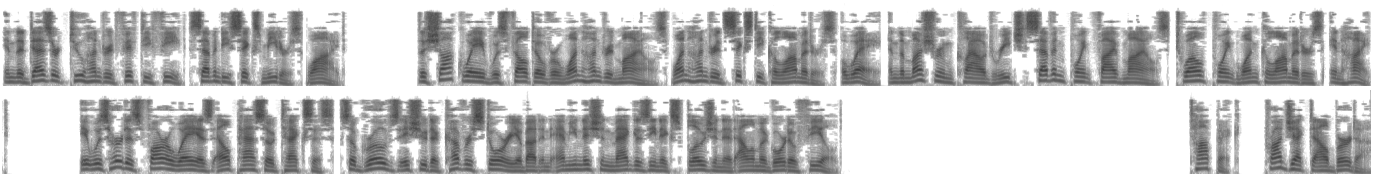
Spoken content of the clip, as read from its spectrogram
in the desert 250 feet 76 meters wide. The shock wave was felt over 100 miles 160 kilometers away, and the mushroom cloud reached 7.5 miles 12.1 kilometers in height. It was heard as far away as El Paso, Texas, so Groves issued a cover story about an ammunition magazine explosion at Alamogordo Field. Project Alberta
